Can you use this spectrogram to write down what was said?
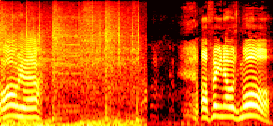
Oh yeah. I think that was more.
